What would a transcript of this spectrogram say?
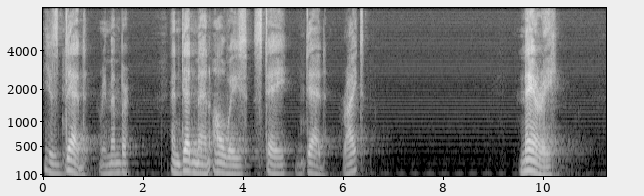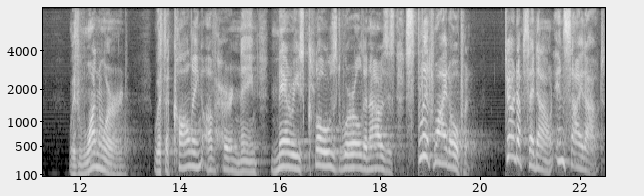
He is dead, remember? And dead men always stay dead, right? Mary with one word, with the calling of her name, Mary's closed world and ours is split wide open, turned upside down, inside out.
